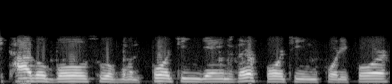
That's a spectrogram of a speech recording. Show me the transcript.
Chicago Bulls, who have won 14 games. They're 14 44.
